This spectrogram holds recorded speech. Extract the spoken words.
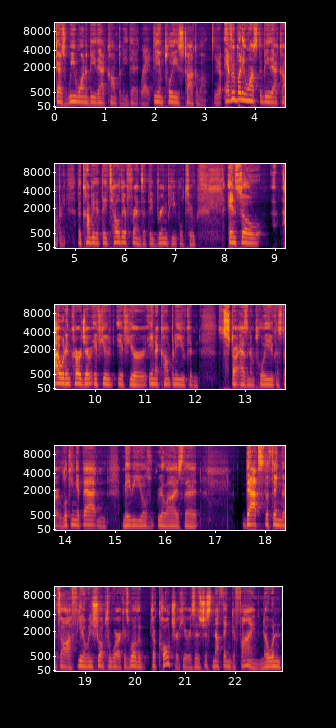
guys, we want to be that company that Right. the employees talk about. Yep. Everybody wants to be that company, the company that they tell their friends that they bring people to. And so I would encourage if you if you're in a company, you can start as an employee, you can start looking at that, and maybe you'll realize that that's the thing that's off. You know, when you show up to work, as well, the, the culture here is there's just nothing defined. No one,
